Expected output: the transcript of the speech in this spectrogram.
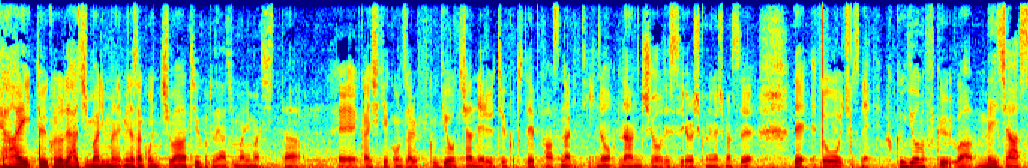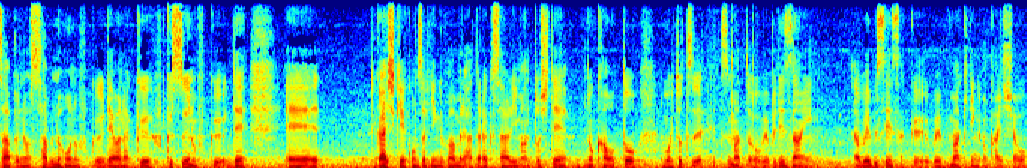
はいということで始まりま皆さんこんにちは。ということで始まりました、えー外資系コンサル副業チャンネルということでパーソナリティの南條です。よろしくお願いします。でえっと一応ですね副業の副はメジャーサブのサブの方の副ではなく複数の副で、えー外資系コンサルティングファームで働くサラリーマンとしての顔ともう一つ妻とウェブデザインウェブ制作ウェブマーケティングの会社を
